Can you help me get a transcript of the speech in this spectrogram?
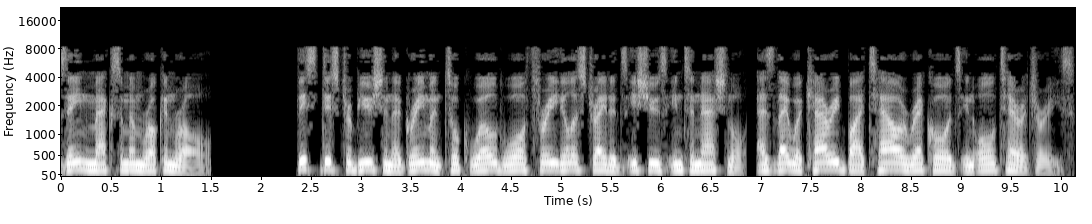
zine Maximum Rock and Roll. This distribution agreement took World War III Illustrated's issues international, as they were carried by Tower Records in all territories.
